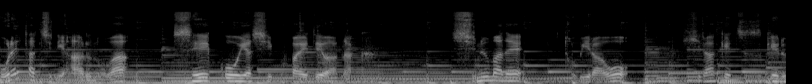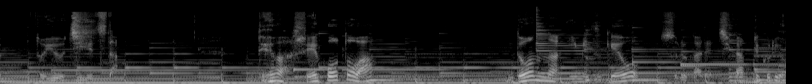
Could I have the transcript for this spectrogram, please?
俺たちにあるのは成功や失敗ではなく、死ぬまで扉を開け続けるという事実だ。では成功とは？どんな意味付けをするかで違ってくるよ。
